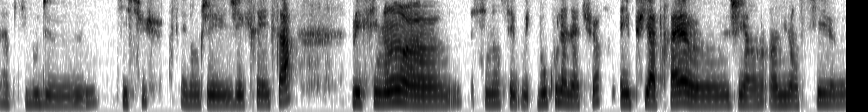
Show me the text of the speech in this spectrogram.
un petit bout de tissu et donc j'ai créé ça. Mais sinon, euh, sinon c'est oui, beaucoup la nature. Et puis après, euh, j'ai un, un nuancier, euh,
